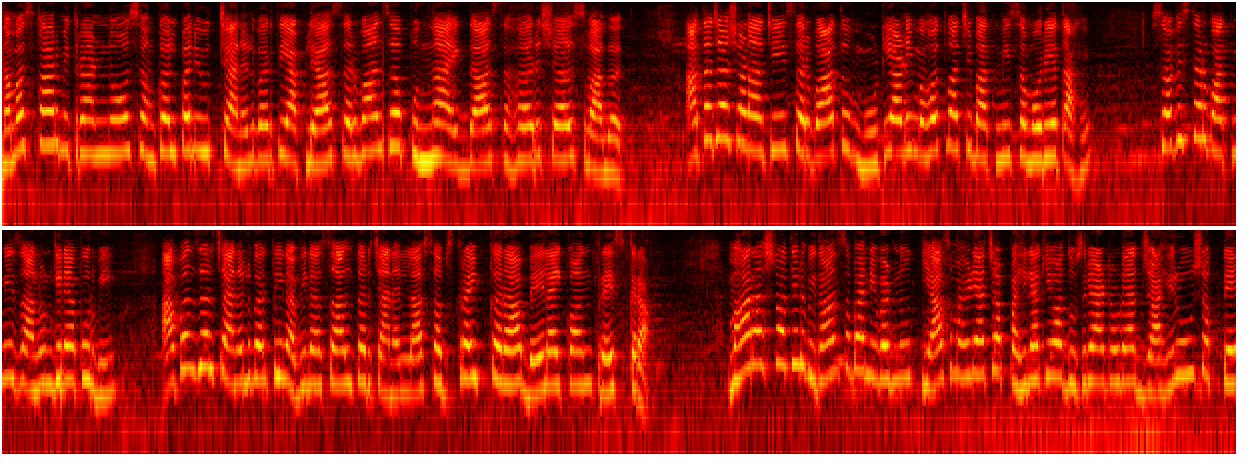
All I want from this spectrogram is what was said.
नमस्कार मित्रांनो संकल्प न्यूज चॅनलवरती आपल्या सर्वांचं पुन्हा एकदा सहर्ष स्वागत. आताच्या क्षणाची सर्वात मोठी आणि महत्त्वाची बातमी समोर येत आहे सविस्तर बातमी जाणून घेण्यापूर्वी आपण जर चॅनलवरती नवीन असाल तर चॅनलला सबस्क्राईब करा बेल आयकॉन प्रेस करा. महाराष्ट्रातील विधानसभा निवडणूक याच महिन्याच्या पहिल्या किंवा दुसऱ्या आठवड्यात जाहीर होऊ शकते.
